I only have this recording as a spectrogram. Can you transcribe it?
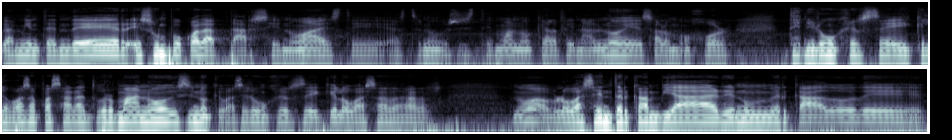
a mi entender, es un poco adaptarse ¿no? a, este, a este nuevo sistema, ¿no? que al final no es a lo mejor tener un jersey que lo vas a pasar a tu hermano, sino que va a ser un jersey que lo vas a dar, ¿no? lo vas a intercambiar en un mercado de,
